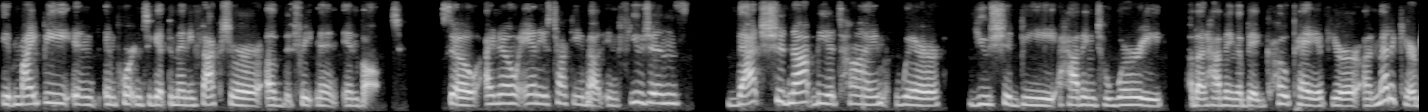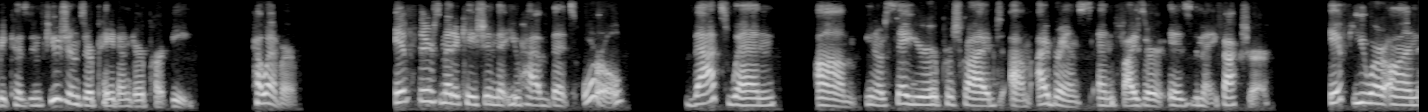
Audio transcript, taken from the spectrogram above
it might be in, important to get the manufacturer of the treatment involved. So I know Annie's talking about infusions. That should not be a time where you should be having to worry about having a big copay if you're on Medicare because infusions are paid under Part B. However, if there's medication that you have that's oral, that's when, um, you know, say you're prescribed um, Ibrance and Pfizer is the manufacturer. If you are on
